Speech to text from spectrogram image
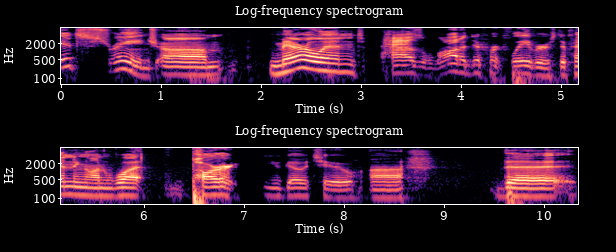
it's strange. Um, Maryland has a lot of different flavors depending on what part you go to. Uh, the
